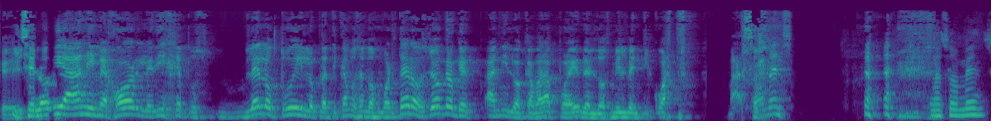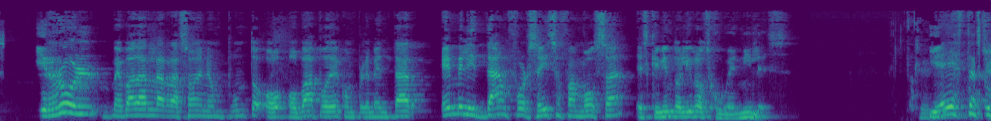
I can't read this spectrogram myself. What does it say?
Y se lo di a Ani mejor y le dije, pues léelo tú y lo platicamos en Los Muerteros. Yo creo que Ani lo acabará por ahí del 2024, más o menos. Más o menos. Y Rule me va a dar la razón en un punto o, o va a poder complementar. Emily Danforth se hizo famosa escribiendo libros juveniles. Y esta es su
